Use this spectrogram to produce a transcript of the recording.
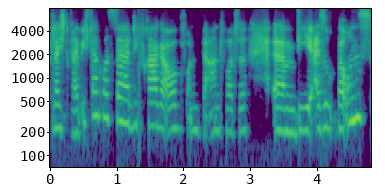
Vielleicht greife ich da kurz da die Frage auf und beantworte. Ähm, die, also bei uns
